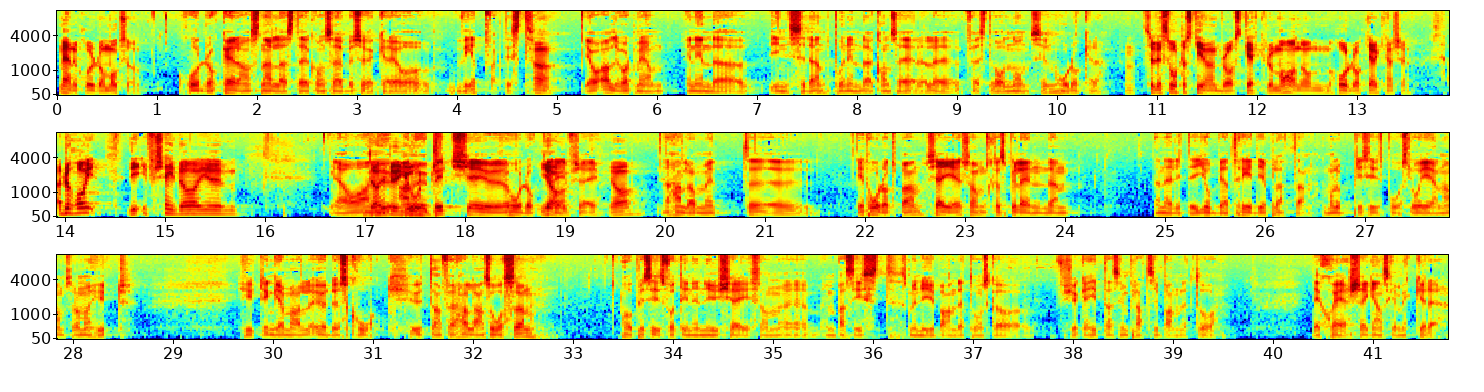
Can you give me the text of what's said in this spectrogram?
människor de också. Hårdrockare är de snällaste konsertbesökare jag vet faktiskt. Ja. Jag har aldrig varit med om en enda incident på en enda konsert eller festival någonsin med hårdrockare. Mm. Så det är svårt att skriva en bra skräckroman om hårdrockare kanske? Ja, du har ju, i och för sig, du har ju... Ja, Det har Anu. Anubic är ju hårdrockare Ja. i och för sig. Ja, Det handlar om ett, eh, ett hårdrocksband, tjejer som ska spela in den, den här lite jobbiga tredje plattan. De håller precis på att slå igenom så de har hyrt, hyrt en gammal ödeskåk utanför Hallandsåsen och har precis fått in en ny tjej som eh, en basist som är ny i bandet. Hon ska försöka hitta sin plats i bandet och det skär sig ganska mycket där.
